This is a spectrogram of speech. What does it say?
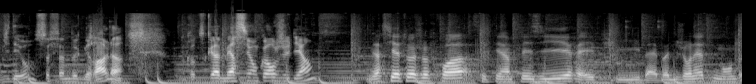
vidéo, ce fameux Graal. Donc, en tout cas, merci encore Julien. Merci à toi Geoffroy, c'était un plaisir et puis bah, bonne journée à tout le monde.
